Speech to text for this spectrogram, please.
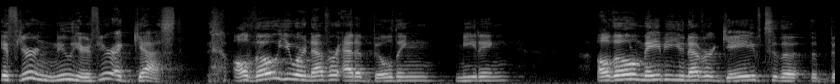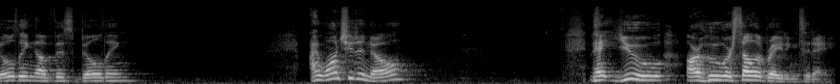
if you're new here, if you're a guest, although you were never at a building meeting, Although maybe you never gave to the, the building of this building, I want you to know that you are who we're celebrating today.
